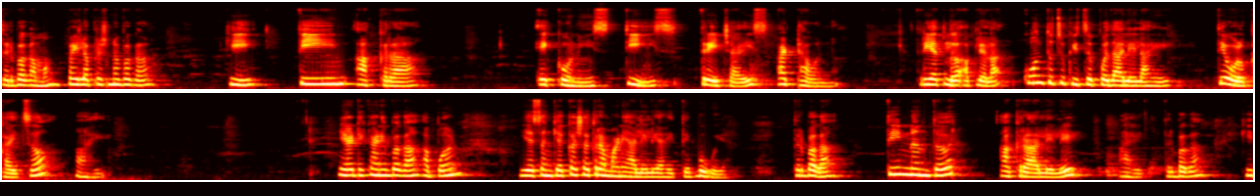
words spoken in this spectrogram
तर बघा मग पहिला प्रश्न बघा की तीन अकरा एकोणीस तीस त्रेचाळीस अठ्ठावन्न. तर यातलं आपल्याला कोणतं चुकीचं पद आलेलं आहे? ते ओळखायचं आहे. या ठिकाणी बघा आपण या संख्या कशा क्रमाने आलेली आहेत ते बघूया. तर बघा तीन नंतर अकरा आलेले आहेत. तर बघा की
